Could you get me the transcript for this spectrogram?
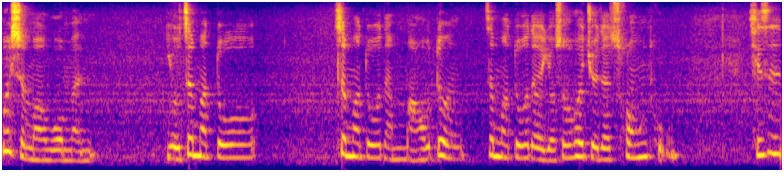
为什么我们有这么多这么多的矛盾，这么多的有时候会觉得冲突？其实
